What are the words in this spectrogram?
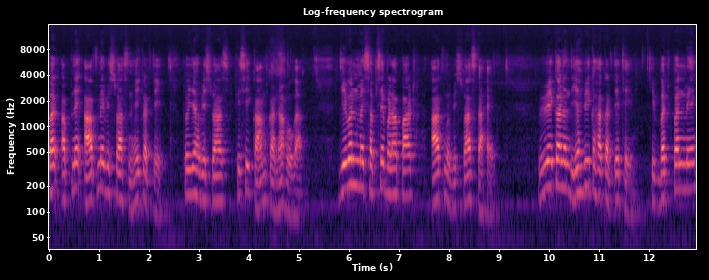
पर अपने आप में विश्वास नहीं करते तो यह विश्वास किसी काम का न होगा। जीवन में सबसे बड़ा पाठ आत्मविश्वास का है। विवेकानंद यह भी कहा करते थे कि बचपन में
